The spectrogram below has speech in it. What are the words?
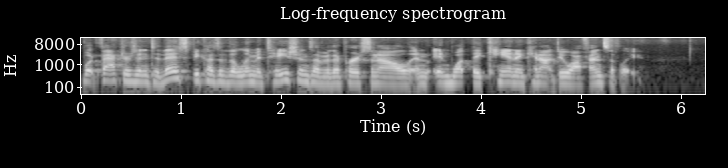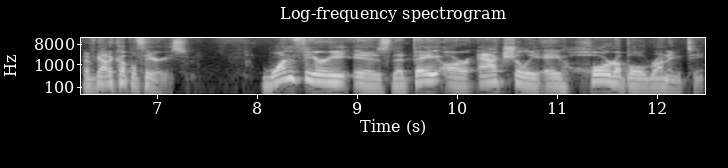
what factors into this because of the limitations of their personnel and, and what they can and cannot do offensively I've got a couple theories. One theory is that they are actually a horrible running team.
